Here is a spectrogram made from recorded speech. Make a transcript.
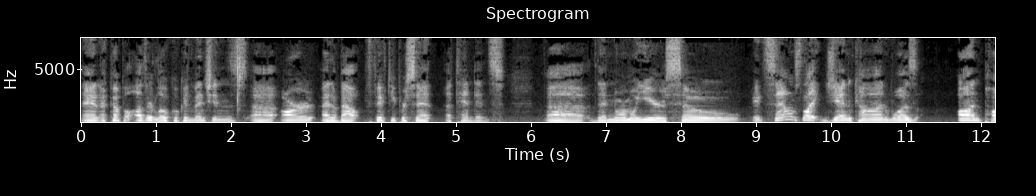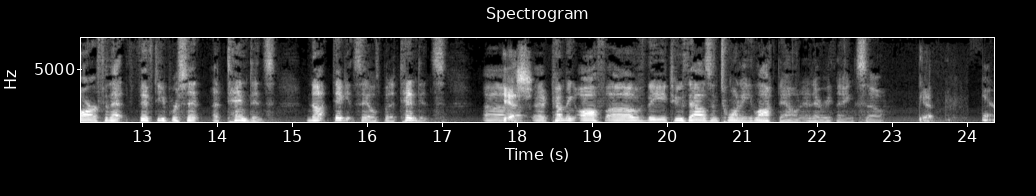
and a couple other local conventions uh, are at about 50% attendance uh, than normal years. So it sounds like Gen Con was on par for that 50% attendance, not ticket sales, but attendance. Uh, Yes. uh, coming off of the 2020 lockdown and everything. So, Yeah. Yeah.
